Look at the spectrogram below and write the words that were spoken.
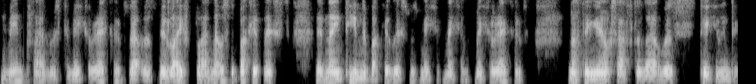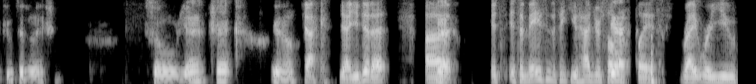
main plan was to make a record. That was the life plan. That was the bucket list. At 19, the bucket list was make make a, make a record. Nothing else after that was taken into consideration. So yeah, check. You know, check. Yeah, you did it. Uh, yeah it's it's amazing to think you had yourself yeah. in a place right where you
